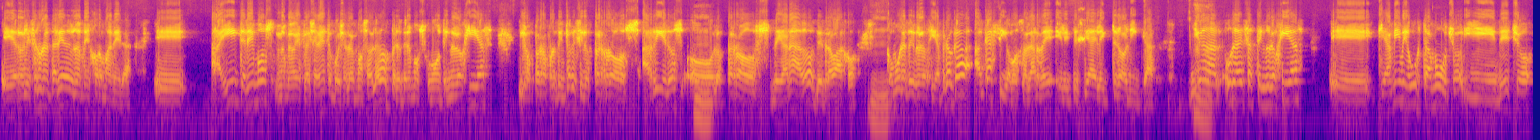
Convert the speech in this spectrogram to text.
eh, realizar una tarea de una mejor manera. Eh, ahí tenemos, no me voy a en esto porque ya lo hemos hablado, pero tenemos como tecnologías los perros protectores y los perros arrieros o los perros de ganado, de trabajo, como una tecnología. Pero acá, acá sí vamos a hablar de electricidad electrónica. Y una, una de esas tecnologías eh, que a mí me gusta mucho y de hecho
